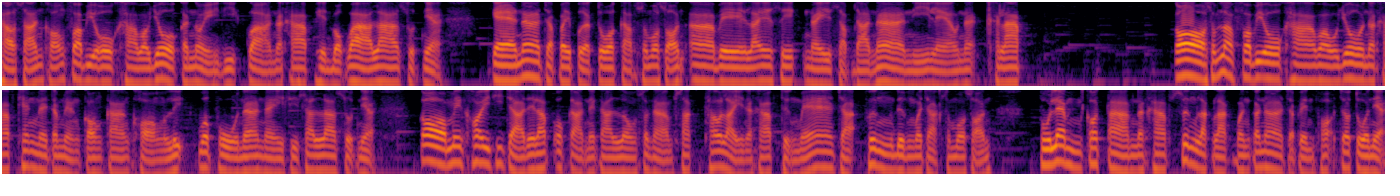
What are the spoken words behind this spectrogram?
ข่าวสารของฟาบิโอคาวาโยกันหน่อยดีกว่านะครับ เห็นบอกว่าล่าสุดเนี่ย แกน่าจะไปเปิดตัวกับสโมสรอาเบไลซิกในสัปดาห์หน้านี้แล้วนะครับ ก็สำหรับฟาบิโอคาวาโยนะครับแข่งในตำแหน่งกองกลางของลิเวอร์พูลนะในซีซั่นล่าสุดเนี่ยก็ไม่ค่อยที่จะได้รับโอกาสในการลงสนามสักเท่าไหร่นะครับ ถึงแม้จะพิ่งดึงมาจากสโมสรฟูลแลมก็ตามนะครับ ซึ่งหลักๆมันก็น่าจะเป็นเพราะเจ้าตัวเนี่ย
